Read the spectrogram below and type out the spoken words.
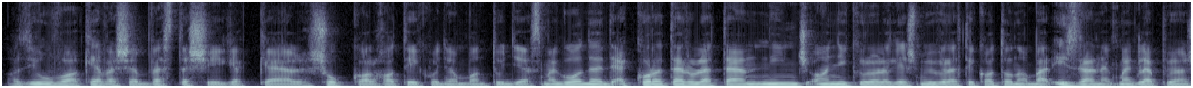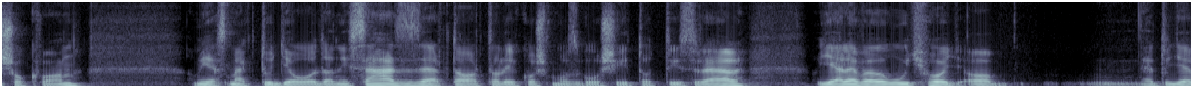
az jóval kevesebb veszteségekkel, sokkal hatékonyabban tudja ezt megoldani, de ekkora területen nincs annyi különleges műveleti katona, bár Izraelnek meglepően sok van, ami ezt meg tudja oldani. Százezer tartalékos mozgósított Izrael, ugye eleve úgy, hogy a, hát ugye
